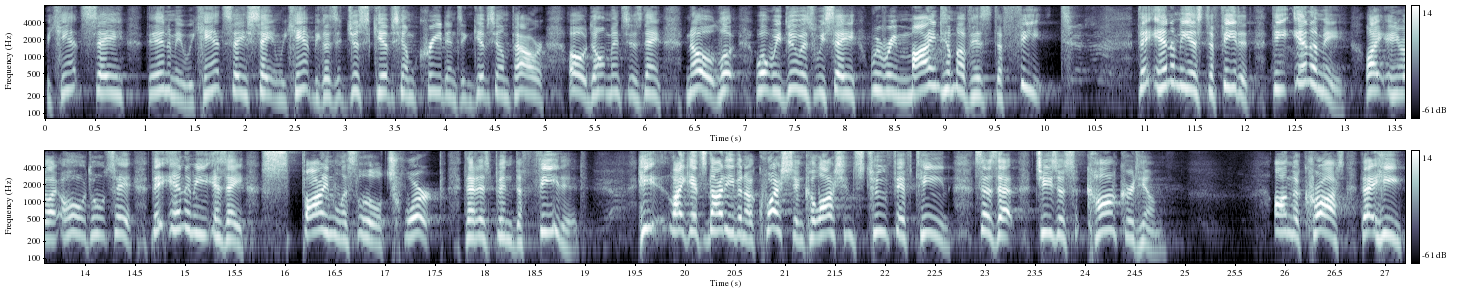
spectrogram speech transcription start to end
we can't say the enemy, we can't say Satan, we can't because it just gives him credence and gives him power. Oh, don't mention his name. No, look, what we do is we say, we remind him of his defeat. The enemy is defeated. The enemy, like, and you're like, oh, don't say it. The enemy is a spineless little twerp that has been defeated. He, like it's not even a question. Colossians 2:15 says that Jesus conquered him on the cross, that he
